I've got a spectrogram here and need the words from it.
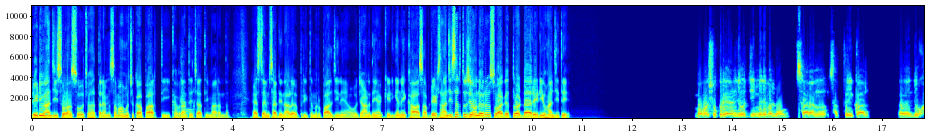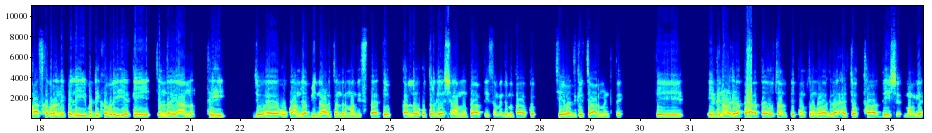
Radio ਹਾਂਜੀ 1674 M, ਸਮਾਂ ਹੋ ਚੁੱਕਾ ਭਾਰਤੀ ਖਬਰਾਂ ਤੇ ਝਾਤੀ ਮਾਰਨ ਦਾ। ਇਸ ਟਾਈਮ ਸਾਡੇ ਨਾਲ ਪ੍ਰੀਤਮ ਰੁਪਾਲ ਜੀ ਨੇ ਉਹ ਜਾਣਦੇ ਆ ਕਿਹੜੀਆਂ ਨੇ ਖਾਸ ਅਪਡੇਟਸ ਹਾਂਜੀ ਸਰ ਤੁਸੀਂ ਆਉਂਦੇ ਰਹੋ ਸਵਾਗਤ ਤੁਹਾਡਾ ਰੇਡੀਓ ਹਾਂਜੀ ਤੇ। ਬਹੁਤ ਬਹੁਤ ਸ਼ੁਕਰੀਆ ਰਣਜੋਤ ਜੀ, ਮੇਰੇ ਵੱਲੋਂ ਸਾਰਿਆਂ ਨੂੰ ਸਤਿ ਸ੍ਰੀ ਅਕਾਲ। ਜੋ ਖਾਸ ਖਬਰਾਂ ਨੇ, ਪਹਿਲੀ ਵੱਡੀ ਖਬਰ ਇਹ ਹੈ ਕਿ ਚੰਦਰਯਾਨ 3 ਜੋ ਹੈ, ਉਹ ਕਾਮਯਾਬੀ ਨਾਲ ਚੰਦਰਮਾ ਦੀ ਸਤਹ ਤੇ ਕੱਲ ਉਤਰ ਗਿਆ ਸ਼ਾਮ ਨੂੰ ਭਾਰਤੀ ਸਮੇਂ ਦੇ ਮੁਤਾਬਕ 6:04 ਮਿੰਟ ਤੇ। ਤੇ ਇਹਦੇ ਨਾਲ ਜਿਹੜਾ ਭਾਰਤ ਹੈ, ਉਹ ਚੰਦ ਤੇ ਪਹੁੰਚਣ ਵਾਲਾ ਜਿਹੜਾ ਹੈ, ਚੌਥਾ ਦੇਸ਼ ਬਣ ਗਿਆ।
